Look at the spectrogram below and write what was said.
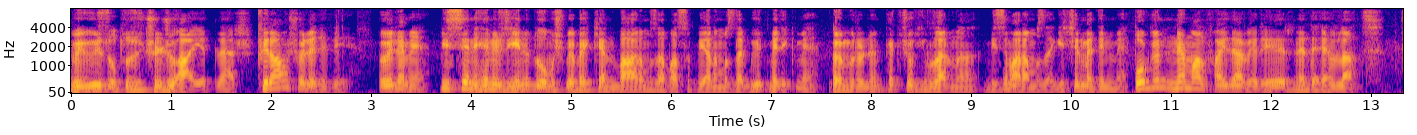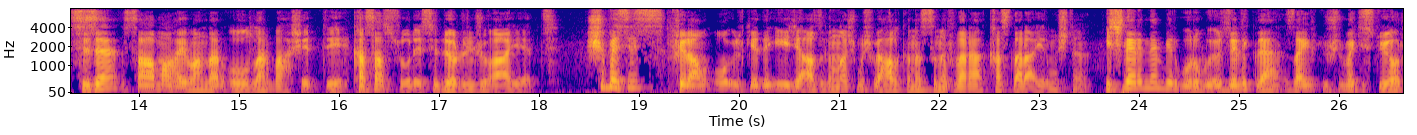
ve 133. ayetler. Firavun şöyle dedi. Öyle mi? Biz seni henüz yeni doğmuş bebekken bağrımıza basıp yanımızda büyütmedik mi? Ömrünün pek çok yıllarını bizim aramızda geçirmedin mi? O gün ne mal fayda verir ne de evlat. Size sağma hayvanlar oğullar bahşetti. Kasas suresi 4. ayet. Şüphesiz Firavun o ülkede iyice azgınlaşmış ve halkını sınıflara, kaslara ayırmıştı. İçlerinden bir grubu özellikle zayıf düşürmek istiyor.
